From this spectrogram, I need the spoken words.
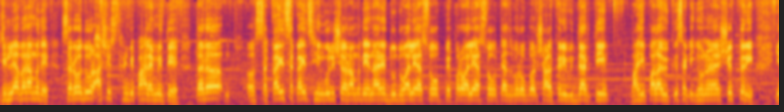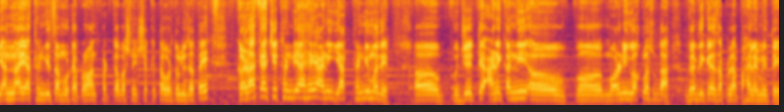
जिल्ह्याभरामध्ये सर्वदूर अशीच थंडी पाहायला मिळते. तर सकाळी सकाळीच हिंगोली शहरामध्ये येणारे दूधवाले असो पेपरवाले असो त्याचबरोबर शाळकरी विद्यार्थी भाजीपाला विक्रीसाठी घेऊन येणारे शेतकरी यांना या थंडीचा मोठ्या प्रमाणात फटका बसण्याची शक्यता वर्तवली जात आहे. कडाक्याची थंडी आहे आणि या थंडीमध्ये जे ते अनेकांनी मॉर्निंग वॉकला सुद्धा गर्दी केल्याचं आपल्याला पाहायला मिळते.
